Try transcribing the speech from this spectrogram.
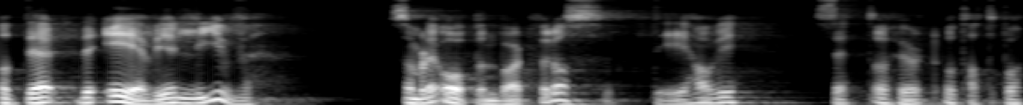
Og det, det evige liv som ble åpenbart for oss, det har vi sett og hørt og tatt på.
